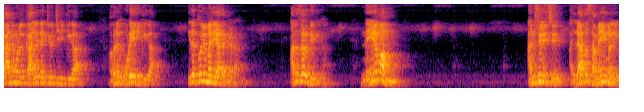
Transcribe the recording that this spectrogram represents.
കാലിന് മുകളിൽ കാൽ കയറ്റി വെച്ചിരിക്കുക അവരെ കൂടെ ഇരിക്കുക ഇതൊക്കെ ഒരു മര്യാദക്കേടാണ്. അത് ശ്രദ്ധിക്കുക. നിയമം അനുസരിച്ച് അല്ലാത്ത സമയങ്ങളിൽ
